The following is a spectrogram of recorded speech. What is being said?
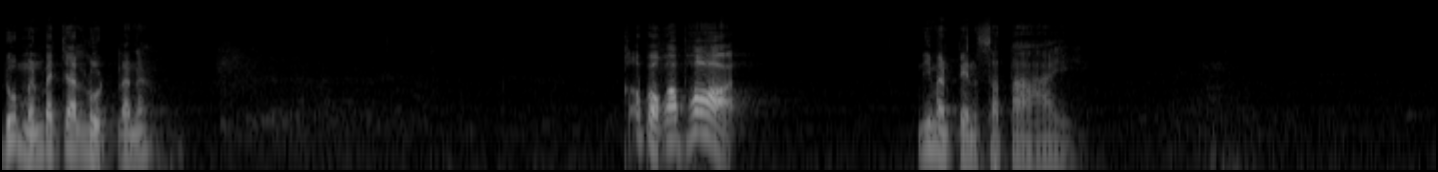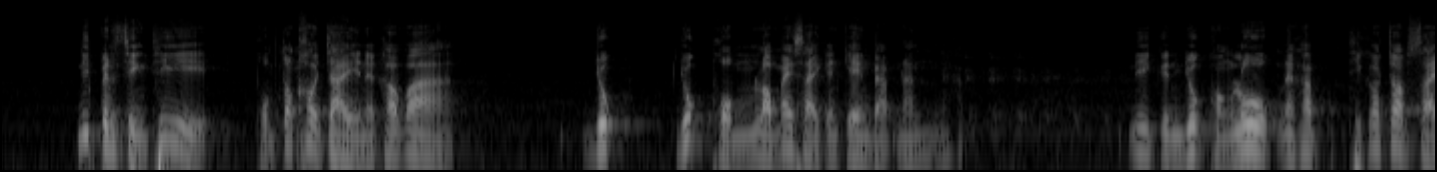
ดูเหมือนมันจะหลุดแล้วนะ เขาบอกว่าพ่อ นี่มันเป็นสไตล์ นี่เป็นสิ่งที่ผมต้องเข้าใจนะครับว่ายุคยุคผมเราไม่ใส่กางเกงแบบนั้นนะครับ นี่คือยุคของลูกนะครับ ที่เขาชอบใส่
